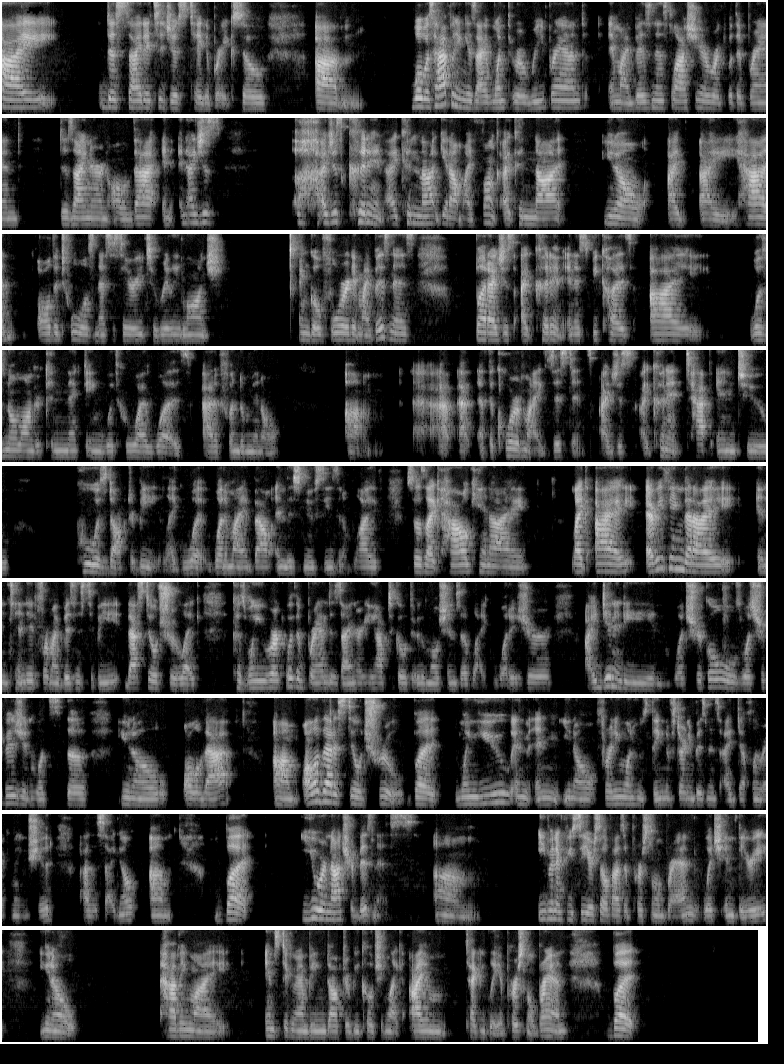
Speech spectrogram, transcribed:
I decided to just take a break. So, um, what was happening is I went through a rebrand in my business last year. Worked with a brand designer and all of that. And, and I just, uh, I just couldn't, I could not get out my funk. I could not, you know, I, I had all the tools necessary to really launch and go forward in my business but i just i couldn't and it's because i was no longer connecting with who i was at a fundamental um at, at, at the core of my existence i just i couldn't tap into who is dr b? Like what what am i about in this new season of life? So it's like how can i like i everything that i intended for my business to be that's still true. Like because when you work with a brand designer you have to go through the motions of like what is your identity and what's your goals? What's your vision? What's the you know all of that um, all of that is still true but when you and and you know for anyone who's thinking of starting a business i definitely recommend you should as a side note um, but you are not your business um, even if you see yourself as a personal brand which in theory you know having my Instagram being Dr. B coaching, like I am technically a personal brand, but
